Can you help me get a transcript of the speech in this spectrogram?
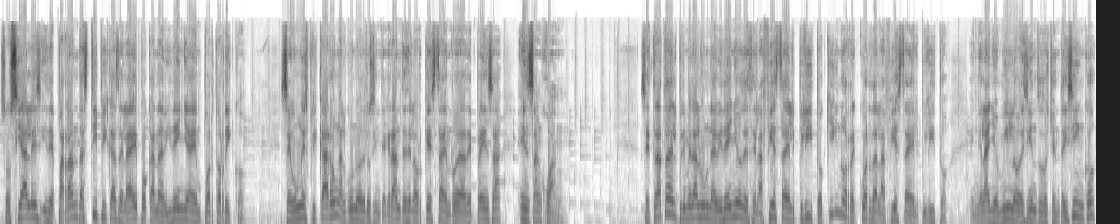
sociales y de parrandas típicas de la época navideña en Puerto Rico según explicaron algunos de los integrantes de la orquesta en rueda de prensa en San Juan. Se trata del primer álbum navideño desde la fiesta del Pilito. ¿Quién no recuerda la fiesta del Pilito? En el año 1985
